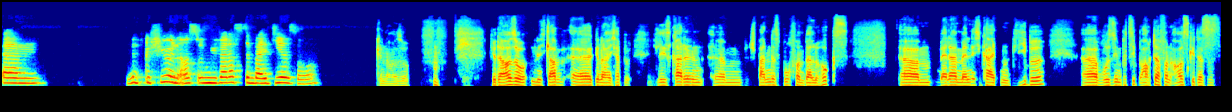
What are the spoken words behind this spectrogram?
ähm, mit Gefühlen ausdrücken. Wie war das denn bei dir so? Genauso. Genauso. Und ich glaube, äh, genau, ich habe, ich lese gerade ein ähm, spannendes Buch von Bell Hooks, ähm, Männer, Männlichkeit und Liebe, äh, wo sie im Prinzip auch davon ausgeht, dass es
